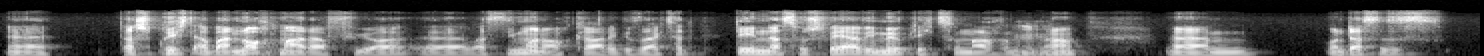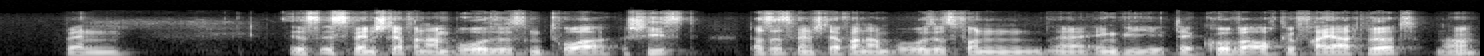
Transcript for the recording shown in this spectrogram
äh, das spricht aber nochmal dafür, äh, was Simon auch gerade gesagt hat, denen das so schwer wie möglich zu machen. Mhm. Ne? Ähm, und das ist, wenn es ist, wenn Stefan Ambrosius ein Tor schießt, das ist, wenn Stefan Ambrosius von äh, irgendwie der Kurve auch gefeiert wird. Ne?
